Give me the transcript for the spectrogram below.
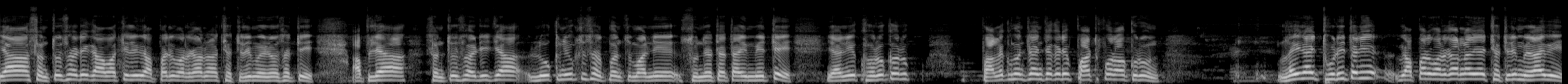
या संतोषवाडी गावातील व्यापारी वर्गांना छत्री मिळवण्यासाठी आपल्या संतोषवाडीच्या लोकनियुक्त सरपंच मान्य सुनेताताई मेते यांनी खरोखर पालकमंत्र्यांच्याकडे पाठपुरावा करून लई नाही थोडी तरी व्यापार वर्गांना या छत्री मिळावी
